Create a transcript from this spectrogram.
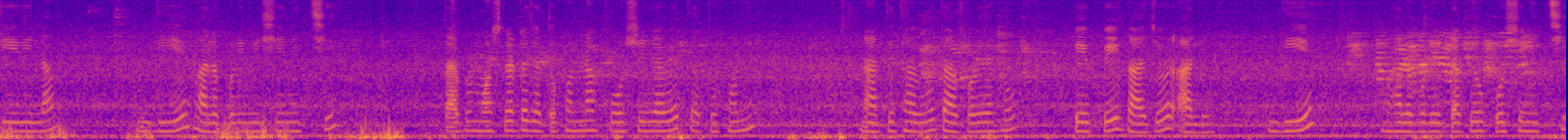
দিয়ে দিলাম। দিয়ে ভালো করে মিশিয়ে নিচ্ছি। তারপর মশলাটা যতক্ষণ না কষে যাবে ততক্ষণই নাড়তে থাকব। তারপরে দেখো পেঁপে, গাজর, আলু দিয়ে ভালো করে এটাকেও কষে নিচ্ছি।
